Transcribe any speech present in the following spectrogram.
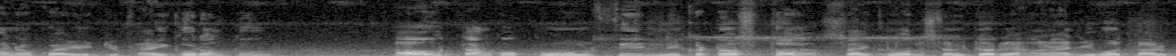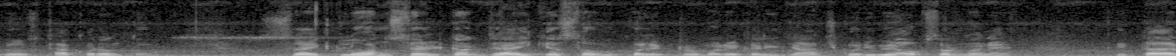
मानक आईडेटिफाई करूँ आउ कौन निकटस्थ सैक्लोन सेल्टर अणाव तार व्यवस्था करूँ सैक्लोन सेल्टर जाके सब कलेक्टर मैंने खाली जांच करेंगे अफसर मैंने कि तार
